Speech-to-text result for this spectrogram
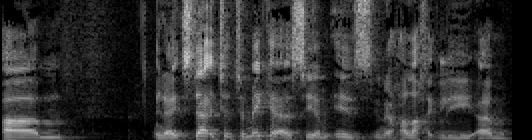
um, you know, it's to, to make it a siyam is you know halachically um,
